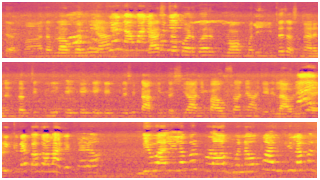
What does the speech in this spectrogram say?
बेटर मग आता ब्लॉग बनवूया. जास्त बडबर ब्लॉगमध्ये इथंच असणार आहे. नंतरची क्लिप एक एक एक एक जशी टाकीन तशी आणि पावसाने हजेरी लावलेली आणि आहे. इकडे बघा माझ्याकडे दिवाळीला पण ब्लॉग बनव पालखीला पण.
